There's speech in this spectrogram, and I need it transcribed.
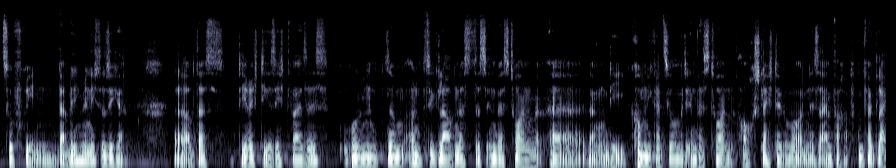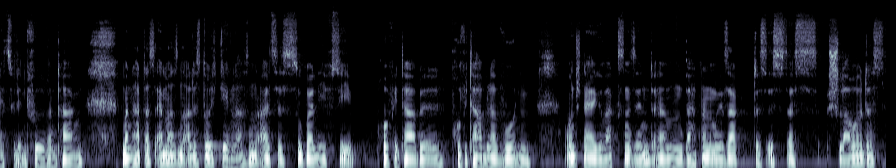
zufrieden. Da bin ich mir nicht so sicher, äh, ob das die richtige Sichtweise ist. Und, und sie glauben, dass das Investoren, äh, sagen, die Kommunikation mit Investoren auch schlechter geworden ist, einfach im Vergleich zu den früheren Tagen. Man hat das Amazon alles durchgehen lassen, als es super lief, sie profitabel, profitabler wurden und schnell gewachsen sind. Ähm, da hat man immer gesagt, das ist das Schlaue, dass äh,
